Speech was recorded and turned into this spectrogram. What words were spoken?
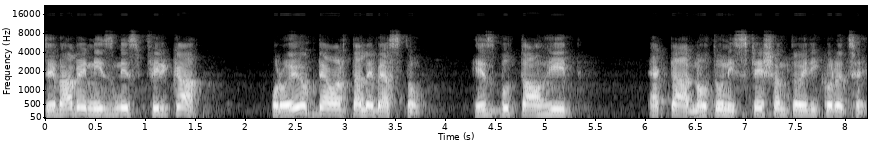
যেভাবে নিজ নিজ ফিরকা প্রয়োগ দেওয়ার তালে ব্যস্ত, হিজবুত তাওহিদ একটা নতুন স্টেশন তৈরি করেছে।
